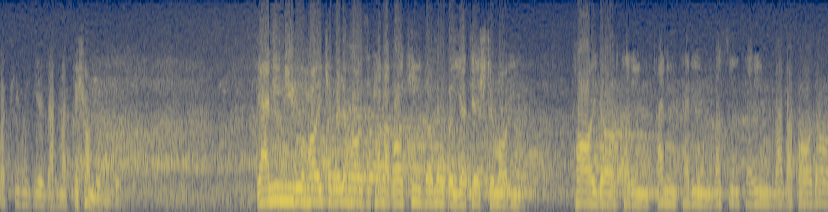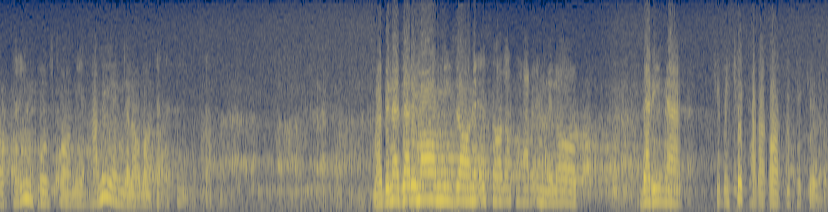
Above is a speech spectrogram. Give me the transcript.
و پیروزی زحمتکشان رو میده. یعنی نیروهایی که به لحاظ طبقاتی و موقعیت اجتماعی پایدارترین، غنیترین، وسیعترین و وفادارترین پشتوانه همه انقلابات اصیل هستند. و به نظر ما میزان اصالت هر انقلاب در این است که به چه طبقاتی تکه دارد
